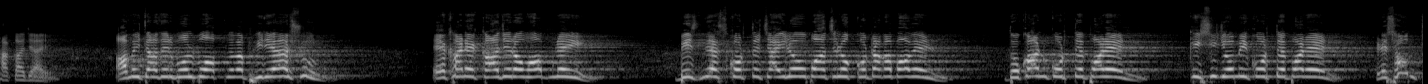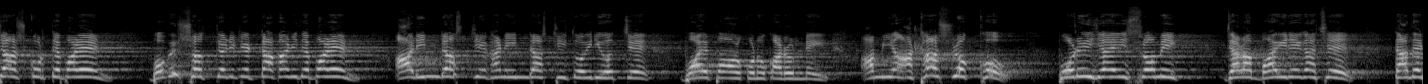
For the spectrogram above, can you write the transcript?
থাকা যায়। আমি তাদের বলব, আপনারা ফিরে আসুন। এখানে কাজের অভাব নেই। বিজনেস করতে চাইলেও পাঁচ লক্ষ টাকা পাবেন, দোকান করতে পারেন, কৃষি জমি করতে পারেন, রেশম চাষ করতে পারেন, ভবিষ্যৎ ক্রেডিটের টাকা নিতে পারেন আর ইন্ডাস্ট্রি এখানে ইন্ডাস্ট্রি তৈরি হচ্ছে, ভয় পাওয়ার কোনো কারণ নেই। আমি আঠাশ লক্ষ পরিযায়ী শ্রমিক যারা বাইরে গেছে, তাদের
